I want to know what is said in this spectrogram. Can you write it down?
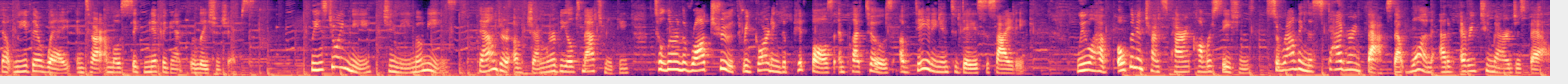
that weave their way into our most significant relationships. Please join me, Janine Moniz, founder of Gem Revealed Matchmaking, to learn the raw truth regarding the pitfalls and plateaus of dating in today's society. We will have open and transparent conversations surrounding the staggering facts that one out of every two marriages fail.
